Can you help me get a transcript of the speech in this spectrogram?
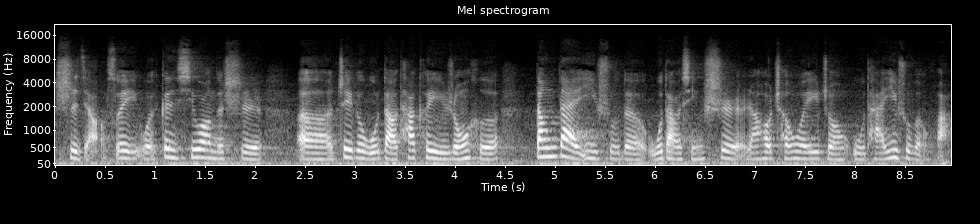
视角，所以我更希望的是，呃，这个舞蹈它可以融合当代艺术的舞蹈形式，然后成为一种舞台艺术文化，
